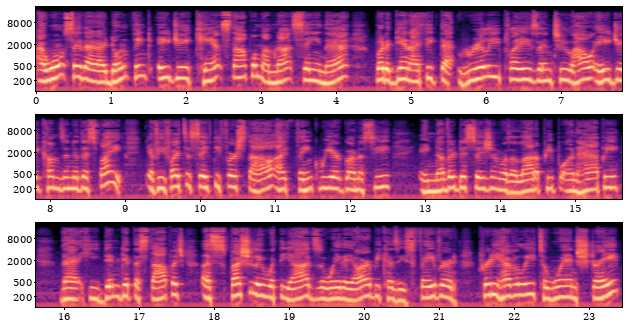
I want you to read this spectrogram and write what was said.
I won't say that I don't think AJ can't stop him. I'm not saying that. But again, I think that really plays into how AJ comes into this fight. If he fights a safety first style, I think we are going to see another decision with a lot of people unhappy that he didn't get the stoppage, especially with the odds the way they are, because he's favored pretty heavily to win straight.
